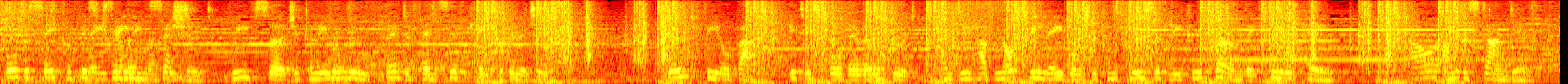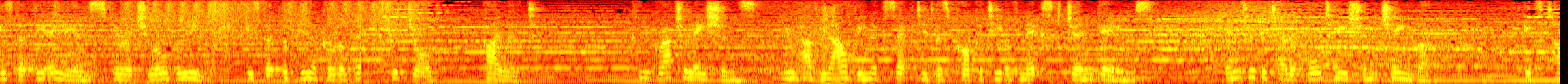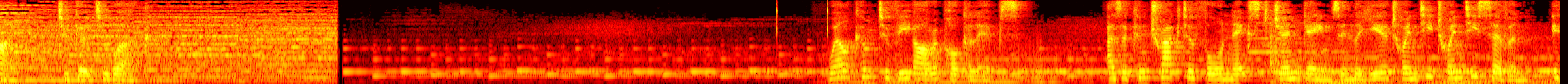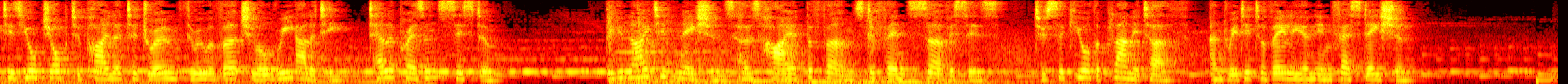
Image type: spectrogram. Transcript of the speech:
For the sake of this training session, we've surgically removed their defensive capabilities. Don't feel bad, it is for their own good, and we have not been able to conclusively confirm they feel pain. Our understanding is that the alien's spiritual belief is that the pinnacle of their good job, pilot. Congratulations, you have now been accepted as property of Next Gen Games. Enter the teleportation chamber. It's time to go to work. Welcome to VRApocalypse. As a contractor for Next Gen Games in the year 2027, it is your job to pilot a drone through a virtual reality telepresence system. The United Nations has hired the firm's defense services to secure the planet Earth and rid it of alien infestation.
